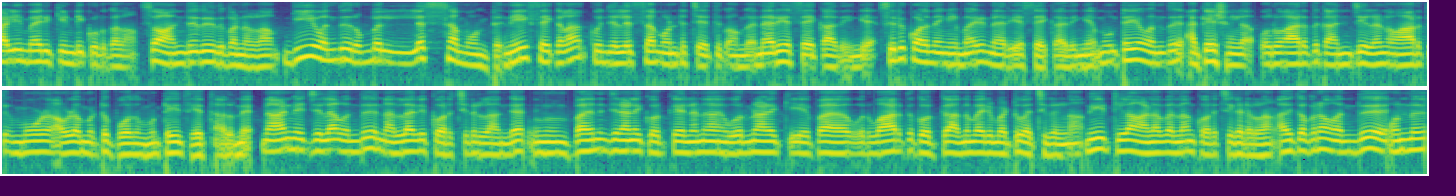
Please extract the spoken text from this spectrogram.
களி மாதிரி கிண்டி கொடுக்கலாம். ஸோ அந்த இது இது பண்ணலாம். கீ வந்து ரொம்ப லெஸ் அமௌண்ட் நெய் சேர்க்கலாம். கொஞ்சம் லெஸ் அமௌண்ட்டை சேர்த்துக்கோங்க. நிறைய சேர்க்காதீங்க. சிறு குழந்தைங்க மாதிரி நிறைய சேர்க்காதீங்க. முட்டையை வந்து அக்கேஷனில் ஒரு வாரத்துக்கு அஞ்சு இல்லைன்னா வாரத்துக்கு மூணு அவ்வளோ மட்டும் போதும். முட்டையும் சேர்த்தாலுமே. நான்வெஜ்லாம் வந்து நல்லாவே குறைச்சிடலாங்க. பதினஞ்சு நாளைக்கு ஒருக்க இல்லைன்னா ஒரு நாளைக்கு இப்போ ஒரு வாரத்துக்கு ஒருக்க அந்த மாதிரி மட்டும் வச்சுக்கலாம். வீட்டில் அளவெல்லாம் குறைச்சிக்கிடலாம். அதுக்கப்புறம் வந்து ஒன்று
